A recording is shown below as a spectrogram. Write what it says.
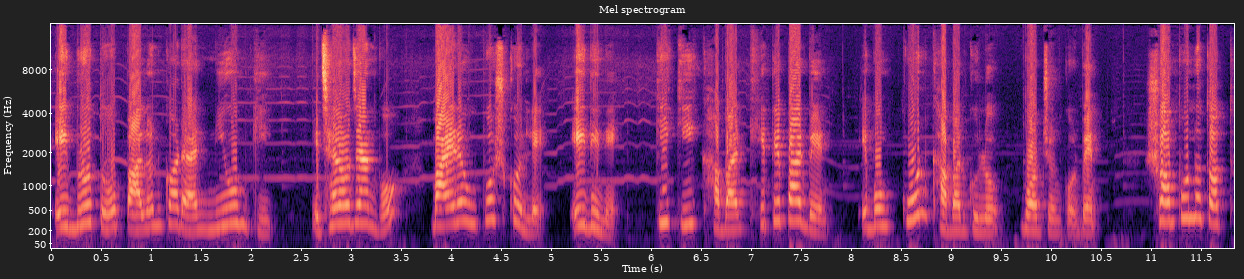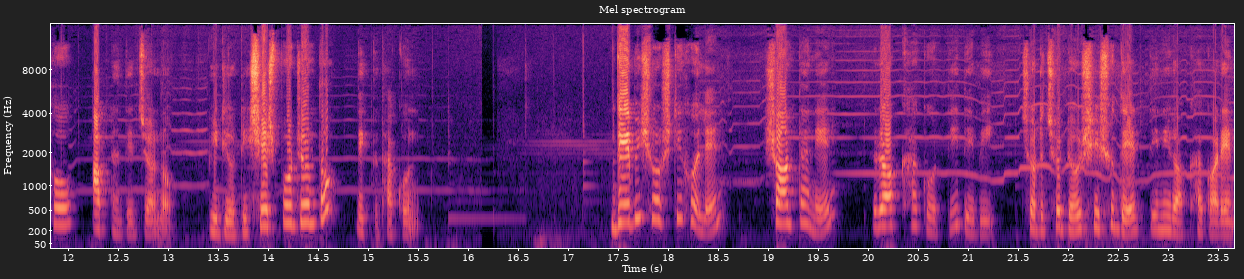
এই ব্রত পালন করার নিয়ম কি? এছাড়াও জানব, মায়েরা উপোস করলে এই দিনে কি কি খাবার খেতে পারবেন এবং কোন খাবারগুলো বর্জন করবেন। সম্পূর্ণ তথ্য আপনাদের জন্য। ভিডিওটি শেষ পর্যন্ত দেখতে থাকুন। দেবী ষষ্ঠী হলেন সন্তানের রক্ষাকর্তী দেবী। ছোট ছোট শিশুদের তিনি রক্ষা করেন।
